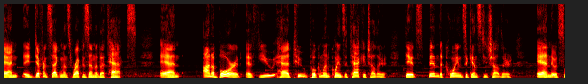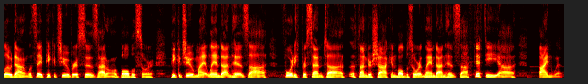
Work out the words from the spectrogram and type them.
and uh, different segments represented attacks. And on a board, if you had two Pokemon coins attack each other, they would spin the coins against each other, and it would slow down. Let's say Pikachu versus I don't know Bulbasaur. Pikachu might land on his uh, 40% uh, Thunder Shock, and Bulbasaur would land on his uh, 50 uh, Vine Whip.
